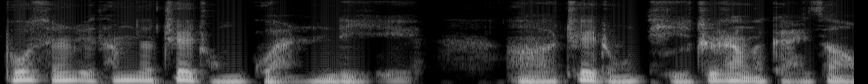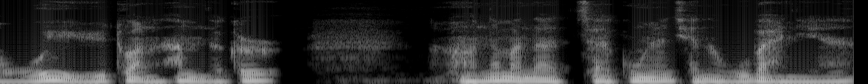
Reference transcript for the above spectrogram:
波斯人对他们的这种管理啊，这种体制上的改造，无异于断了他们的根儿啊。那么呢，在公元前的五百年，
